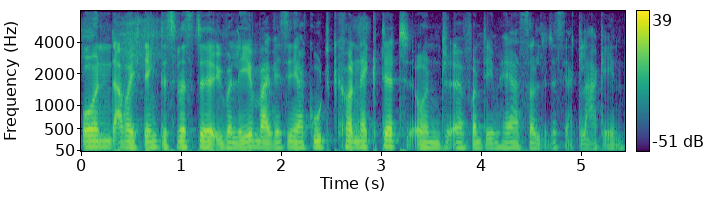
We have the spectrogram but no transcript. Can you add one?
Und aber ich denke, das wirst du überleben, weil wir sind ja gut connected und äh, von dem her sollte das ja klar gehen.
